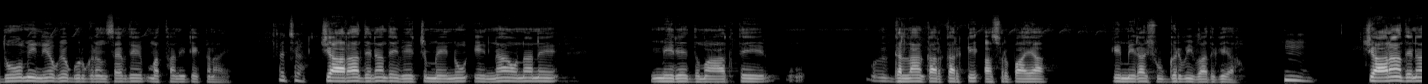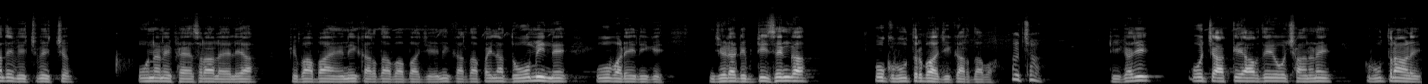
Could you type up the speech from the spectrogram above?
2 ਮਹੀਨੇ ਹੋ ਗਏ ਉਹ ਗੁਰੂ ਗ੍ਰੰਥ ਸਾਹਿਬ ਦੇ ਮੱਥਾ ਨਹੀਂ ਟੇਕਣ ਆਏ। ਅੱਛਾ। ਚਾਰਾਂ ਦਿਨਾਂ ਦੇ ਵਿੱਚ ਮੈਨੂੰ ਇੰਨਾ ਉਹਨਾਂ ਨੇ ਮੇਰੇ ਦਿਮਾਗ ਤੇ ਗੱਲਾਂ ਕਰ ਕਰਕੇ ਅਸਰ ਪਾਇਆ ਕਿ ਮੇਰਾ ਸ਼ੂਗਰ ਵੀ ਵੱਧ ਗਿਆ। ਹੂੰ। ਚਾਰਾਂ ਦਿਨਾਂ ਦੇ ਵਿੱਚ ਵਿੱਚ ਉਹਨਾਂ ਨੇ ਫੈਸਲਾ ਲੈ ਲਿਆ ਕਿ ਬਾਬਾ ਐ ਨਹੀਂ ਕਰਦਾ ਬਾਬਾ ਜੇ ਨਹੀਂ ਕਰਦਾ। ਪਹਿਲਾਂ 2 ਮਹੀਨੇ ਉਹ ਬੜੇ ਨਹੀਂਗੇ ਜਿਹੜਾ ਡਿਪਟੀ ਸਿੰਘ ਆ ਉਹ ਕਬੂਤਰਬਾਜੀ ਕਰਦਾ ਵਾ। ਅੱਛਾ। ਠੀਕ ਆ ਜੀ ਉਹ ਚੱਕ ਕੇ ਆਪਦੇ ਉਹ ਛਾਨਣੇ ਕਬੂਤਰਾਂ ਵਾਲੇ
